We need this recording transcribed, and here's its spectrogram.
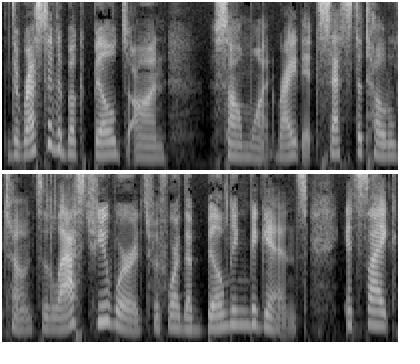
the rest of the book builds on Psalm 1, right? It sets the total tone. So the last few words before the building begins, it's like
